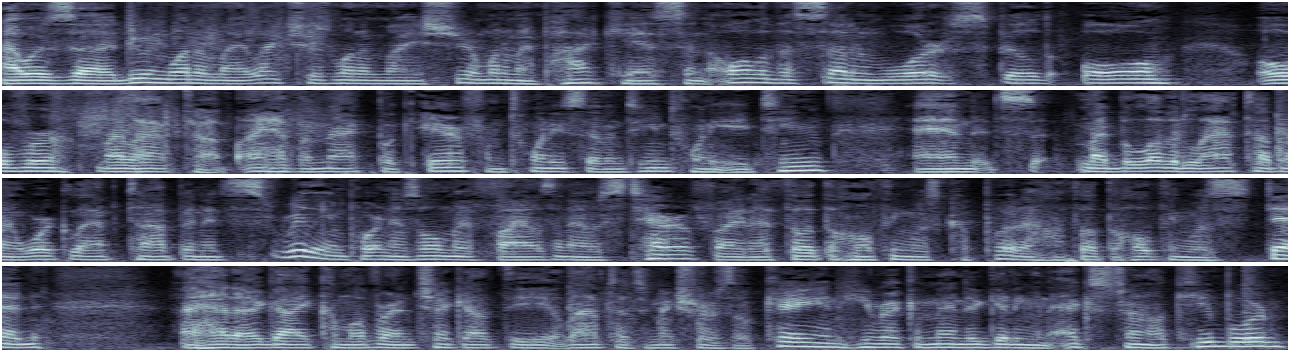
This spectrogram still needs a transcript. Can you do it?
I was uh, doing one of my lectures, one of my share, one of my podcasts, and all of a sudden water spilled all over my laptop. I have a MacBook Air from 2017, 2018, and it's my beloved laptop, my work laptop, and it's really important, it has all my files, and I was terrified. I thought the whole thing was kaput. I thought the whole thing was dead. I had a guy come over and check out the laptop to make sure it was okay, and he recommended getting an external keyboard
